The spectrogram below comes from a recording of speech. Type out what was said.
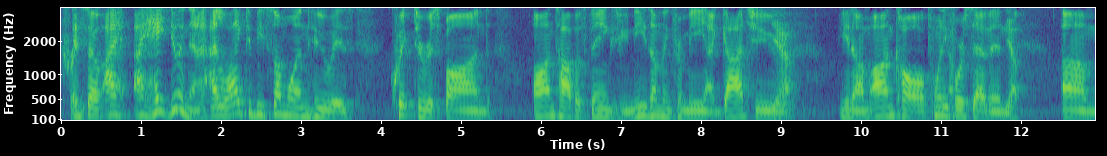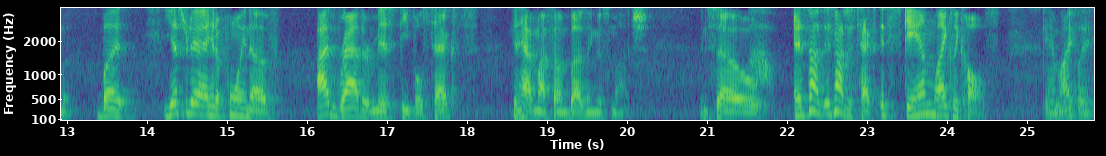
Crazy. And so I, I hate doing that. I like to be someone who is quick to respond, on top of things. If you need something from me, I got you. Yeah. You know, I'm on call 24 7. Yep. Um, but yesterday I hit a point of I'd rather miss people's texts than have my phone buzzing this much. And so, and it's not, it's not just text, it's scam likely calls. Scam likely.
